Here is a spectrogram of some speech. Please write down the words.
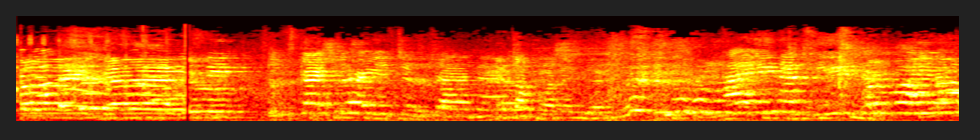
oh my God! Subscribe to her YouTube channel. Ito po nandiyan. Hi, Nadine!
